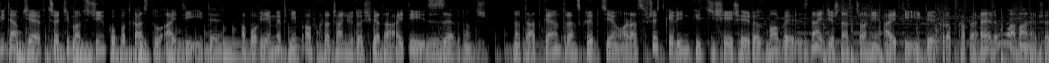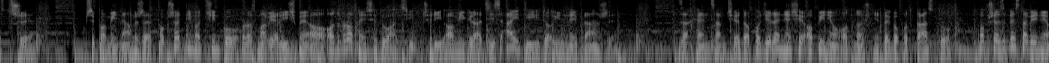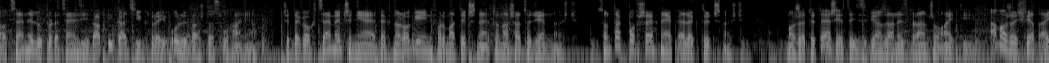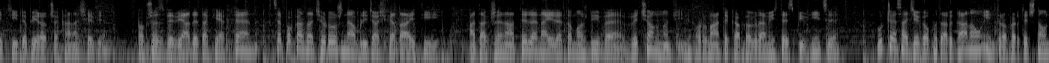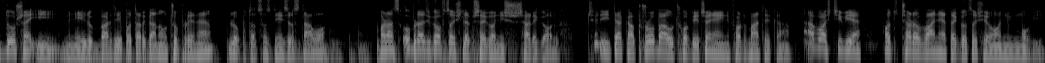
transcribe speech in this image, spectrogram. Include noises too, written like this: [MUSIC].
Witam Cię w trzecim odcinku podcastu IT i Ty. Opowiemy w nim o wkraczaniu do świata IT z zewnątrz. Notatkę, transkrypcję oraz wszystkie linki z dzisiejszej rozmowy znajdziesz na stronie itity.pl łamane przez 3. Przypominam, że w poprzednim odcinku rozmawialiśmy o odwrotnej sytuacji, czyli o migracji z IT do innej branży. Zachęcam Cię do podzielenia się opinią odnośnie tego podcastu poprzez wystawienie oceny lub recenzji w aplikacji, której używasz do słuchania. Czy tego chcemy, czy nie, technologie informatyczne to nasza codzienność. Są tak powszechne jak elektryczność. Może Ty też jesteś związany z branżą IT, a może świat IT dopiero czeka na Ciebie. Poprzez wywiady takie jak ten chcę pokazać różne oblicza świata IT, a także na tyle na ile to możliwe wyciągnąć informatyka programistę z piwnicy, uczesać jego potarganą introwertyczną duszę i mniej lub bardziej potarganą czuprynę lub to co z niej zostało oraz ubrać go w coś lepszego niż szary golf. Czyli taka próba uczłowieczenia informatyka, a właściwie odczarowania tego, co się o nim mówi.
